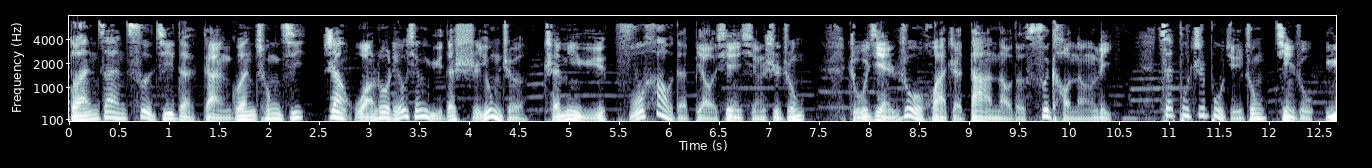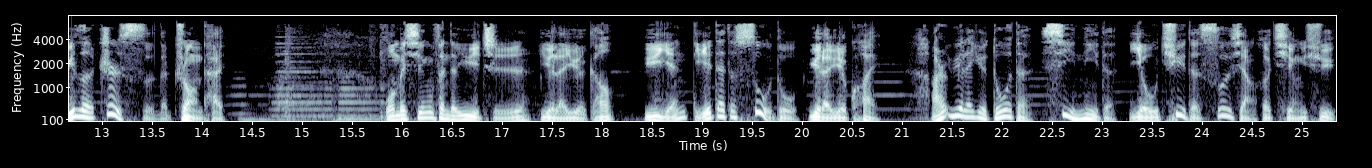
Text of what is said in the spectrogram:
短暂刺激的感官冲击，让网络流行语的使用者沉迷于符号的表现形式中。逐渐弱化着大脑的思考能力，在不知不觉中进入娱乐致死的状态。我们兴奋的阈值越来越高，语言迭代的速度越来越快，而越来越多的细腻的、有趣的思想和情绪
